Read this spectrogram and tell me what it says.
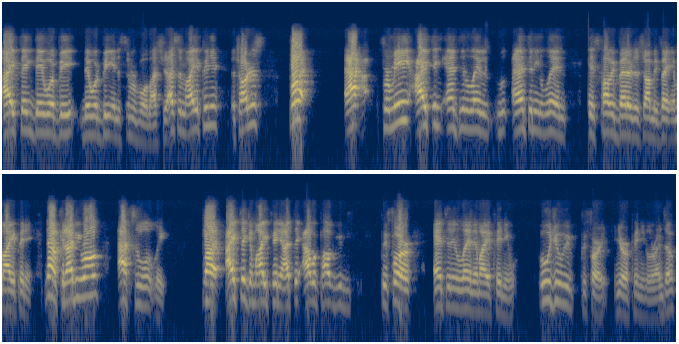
I think they would be they would be in the Super Bowl last year. That's in my opinion, the Chargers. But at, for me, I think Anthony Lynn, Anthony Lynn is probably better than Sean McVay, in my opinion. Now, can I be wrong? Absolutely. But I think, in my opinion, I think I would probably prefer Anthony Lynn, in my opinion. Who would you prefer, in your opinion, Lorenzo?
